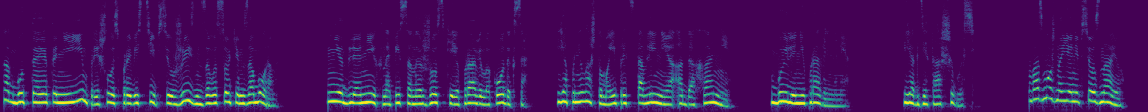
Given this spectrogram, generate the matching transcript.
как будто это не им пришлось провести всю жизнь за высоким забором. Не для них написаны жесткие правила кодекса. Я поняла, что мои представления о Даханне были неправильными. Я где-то ошиблась. Возможно, я не все знаю,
